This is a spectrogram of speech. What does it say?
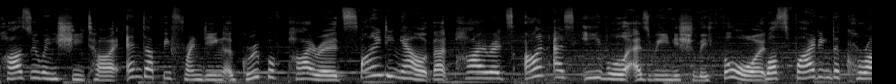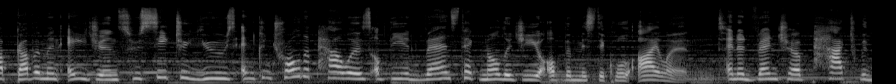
Pazu and Sheeta end up befriending a group group of pirates finding out that pirates aren't as evil as we initially thought, whilst fighting the corrupt government agents who seek to use and control the powers of the advanced technology of the mystical island. An adventure packed with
